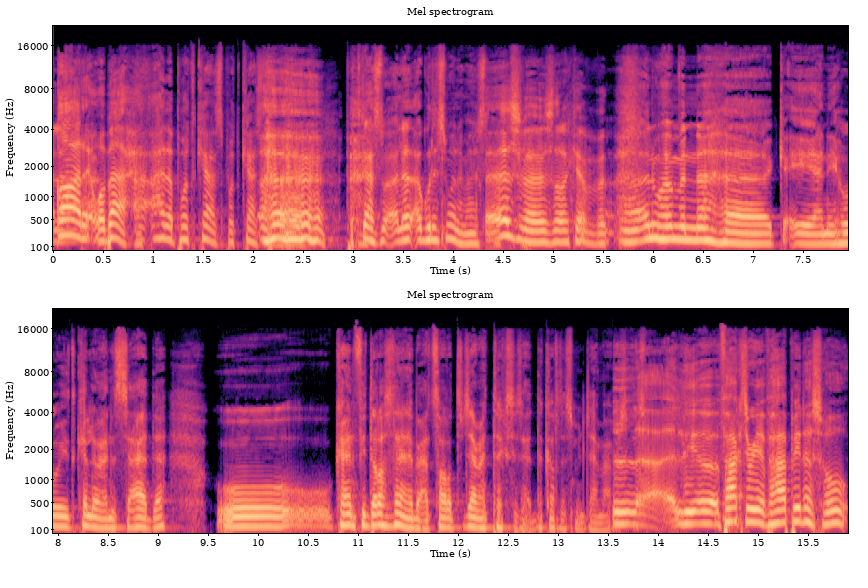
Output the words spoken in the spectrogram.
على- قارئ وباحث. هذا podcast podcast. podcast. لا أقول اسمه ولا ما أسمع؟ اسمع بس أكمل. آه، المهم إنه آه، يعني هو يتكلم عن السعادة وكان في دراسة ثانية بعد صارت في جامعة تكساس ذكرت اسم الجامعة. factory of happiness هو؟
